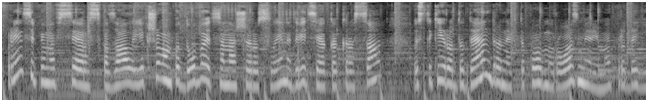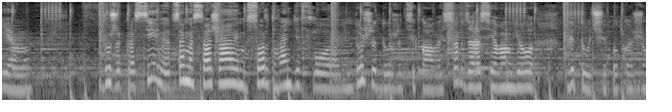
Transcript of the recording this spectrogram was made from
в принципі, ми все розказали. Якщо вам подобаються наші рослини, дивіться, яка краса. Ось такі рододендрони в такому розмірі ми продаємо. Дуже красивий. Оце ми сажаємо сорт Грандіфлора. Він дуже-дуже цікавий сорт. Зараз я вам його квітучий покажу.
